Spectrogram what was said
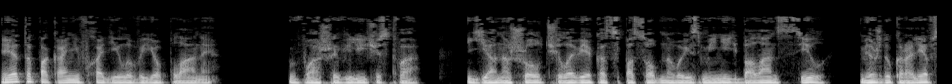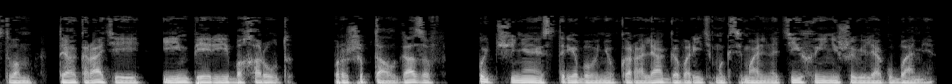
это пока не входило в ее планы. «Ваше Величество!» Я нашел человека, способного изменить баланс сил между королевством, теократией и империей Бахарут, прошептал Газов, подчиняясь требованию короля говорить максимально тихо и не шевеля губами.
